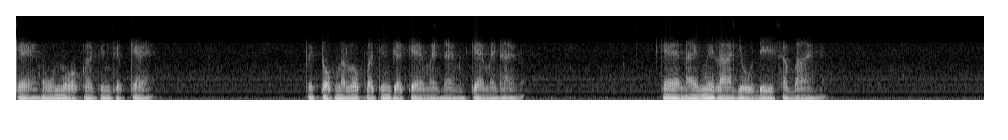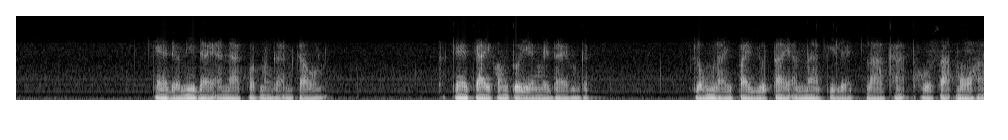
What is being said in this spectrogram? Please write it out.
แก้หูหนวกเราจึงจะแก้ ไปตกนรกเราจึงจะแก้ไม่ได้มันแก้ไม่ได้แล้วแก้ในเวลาอยู่ดีสบายนะ แก้เดี๋ยวนี้ได้อนาคตมันก็อันเก่า ถ้าแก้ใจของตัวเองไม่ได้มันก็หลงไหลไปอยู่ใต้อำนาจกิเลสราคะโทสะโมหะ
